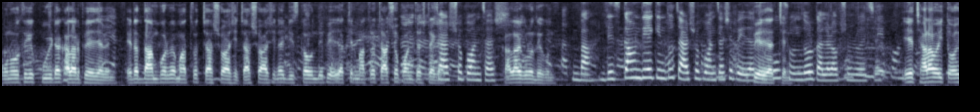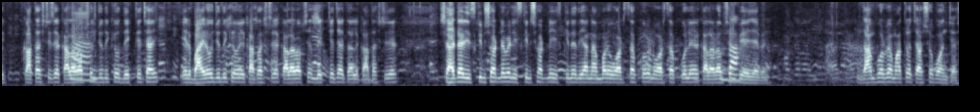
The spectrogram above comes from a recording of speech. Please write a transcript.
পনেরো থেকে কুড়িটা কালার পেয়ে যাবেন। এটার দাম পড়বে মাত্র চারশো আশি। চারশো আশি নয় ডিসকাউন্ট দিয়ে পেয়ে যাচ্ছেন মাত্র চারশো পঞ্চাশ টাকা। চারশো পঞ্চাশ। কালারগুলো দেখুন। বাহ ডিসকাউন্ট দিয়ে কিন্তু চারশো পঞ্চাশে পেয়ে পেয়ে যাচ্ছে খুব সুন্দর কালার অপশন রয়েছে। এছাড়াও এই তো কাঁথা স্টিচের কালার। অপশন যদি কেউ দেখতে চায় এর বাইরেও যদি কেউ এই কাঁথা স্টিচের কালার অপশন দেখতে চায় তাহলে কাঁথা স্টিচের শার্টের স্ক্রিনশট নেবেন। স্ক্রিনশট নিয়ে স্ক্রিনে দেওয়া নাম্বারে হোয়াটসঅ্যাপ করবেন। হোয়াটসঅ্যাপ করলে এর কালার অপশন পেয়ে যাবেন। দাম পড়বে মাত্র চারশো পঞ্চাশ।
